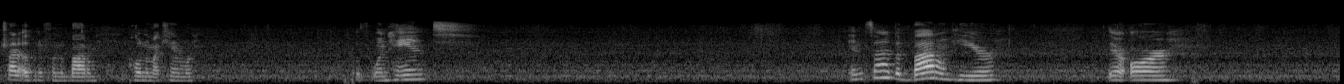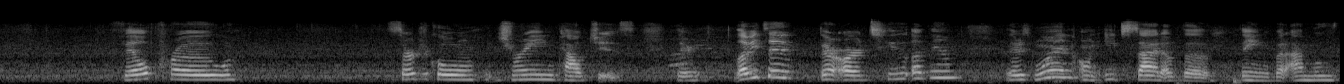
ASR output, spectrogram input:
try to open it from the bottom, holding my camera with one hand. Inside the bottom here there are velcro surgical drain pouches. There love you too. There are two of them. There's one on each side of the thing but I moved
